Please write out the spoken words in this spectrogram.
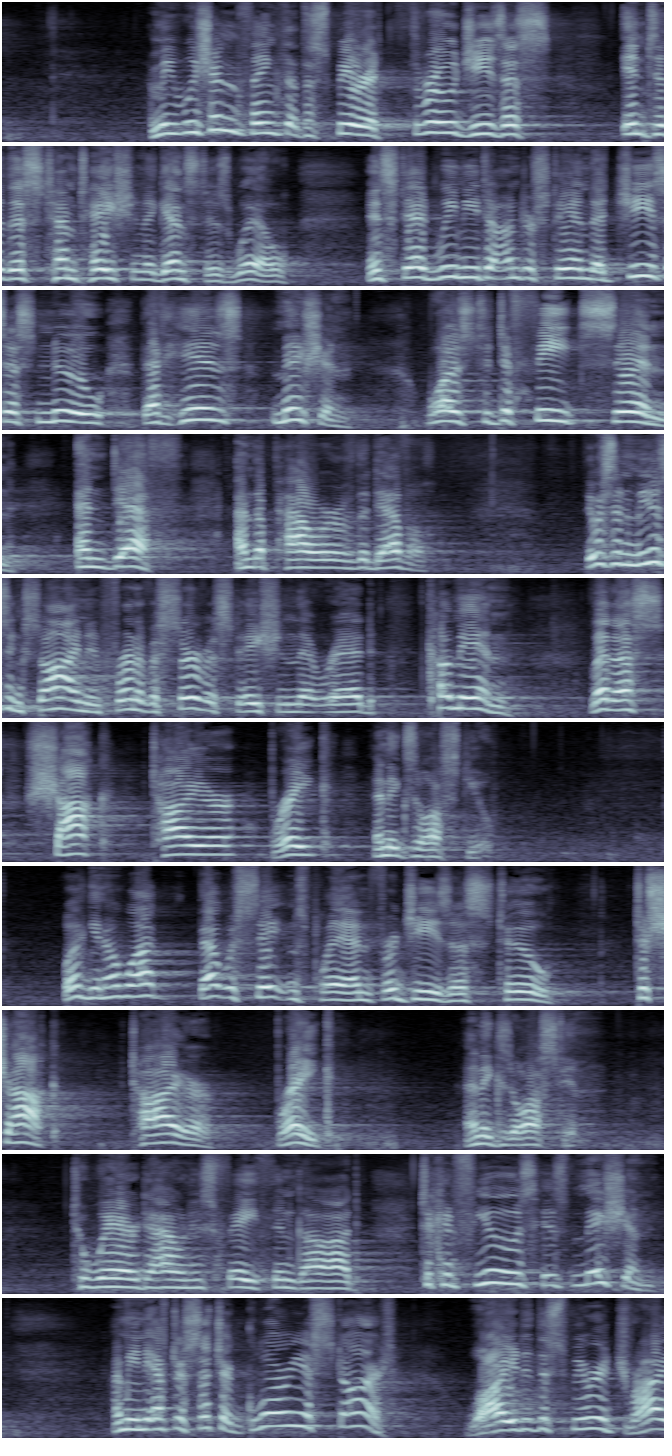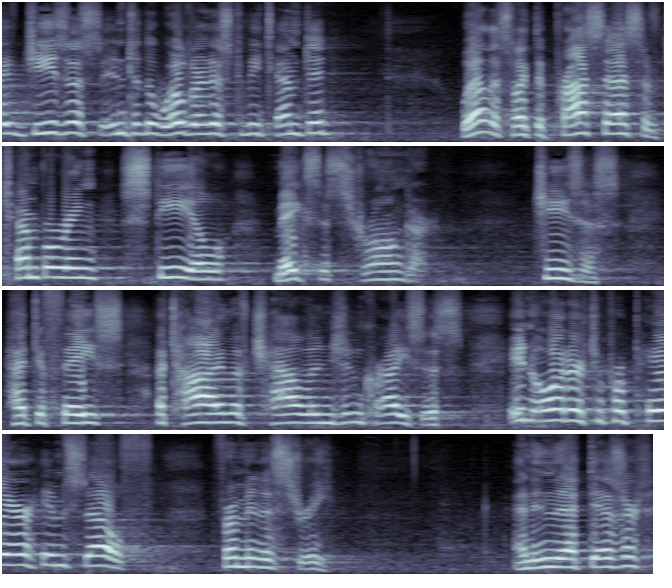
I mean, we shouldn't think that the Spirit threw Jesus into this temptation against his will. Instead, we need to understand that Jesus knew that his mission was to defeat sin and death and the power of the devil. There was an amusing sign in front of a service station that read, Come in, let us shock, tire, brake, and exhaust you. Well, you know what? That was Satan's plan for Jesus, too to shock, tire, break, and exhaust him, to wear down his faith in God, to confuse his mission. I mean, after such a glorious start, why did the Spirit drive Jesus into the wilderness to be tempted? Well, it's like the process of tempering steel makes it stronger. Jesus had to face a time of challenge and crisis in order to prepare himself for ministry. And in that desert,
